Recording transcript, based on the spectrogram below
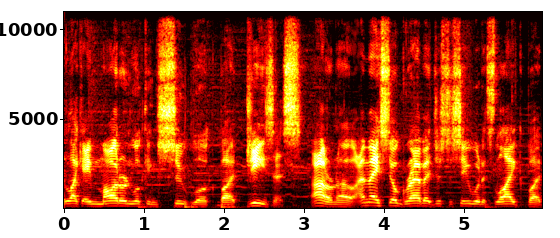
like a modern-looking suit look, but Jesus. I don't know. I may still grab it just to see what it's like, but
